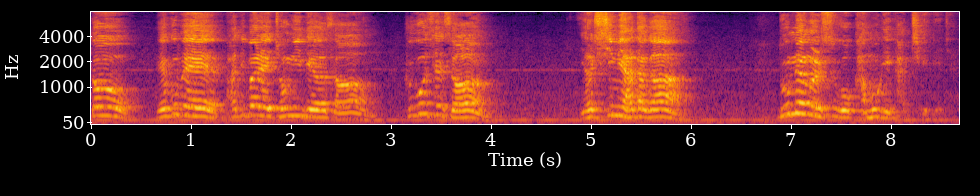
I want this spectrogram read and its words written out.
또 애굽의 바디발의 종이 되어서 그곳에서 열심히 하다가 누명을 쓰고 감옥에 갇히게 되잖아요.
